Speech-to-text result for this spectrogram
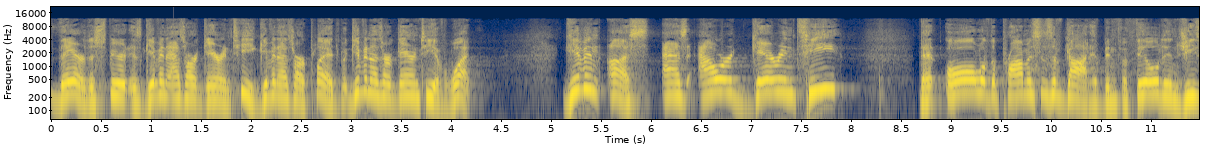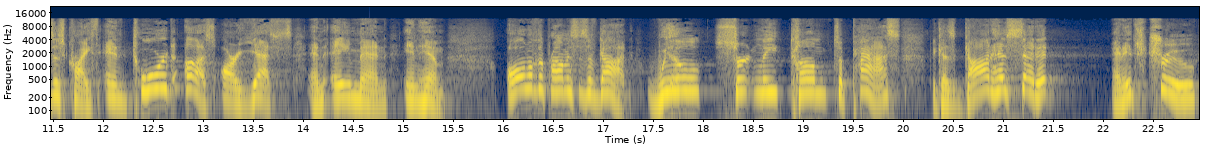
there, the Spirit is given as our guarantee, given as our pledge, but given as our guarantee of what? Given us as our guarantee that all of the promises of God have been fulfilled in Jesus Christ, and toward us are yes and amen in Him. All of the promises of God will certainly come to pass because God has said it and it's true,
